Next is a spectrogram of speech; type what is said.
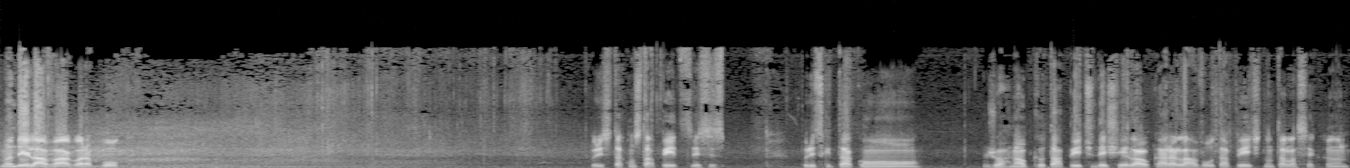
Mandei lavar agora há pouco. Por isso tá com os tapetes, esses. Por isso que tá com jornal, porque o tapete deixei lá. O cara lavou o tapete, não tá lá secando.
